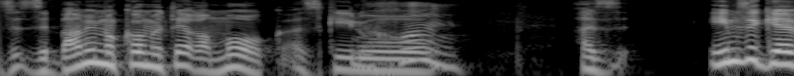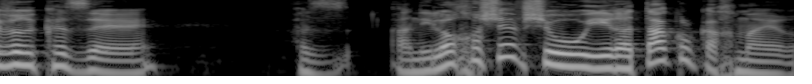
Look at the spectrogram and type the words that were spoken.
זה, זה בא ממקום יותר עמוק, אז כאילו... נכון. אז אם זה גבר כזה, אז אני לא חושב שהוא יירתע כל כך מהר.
